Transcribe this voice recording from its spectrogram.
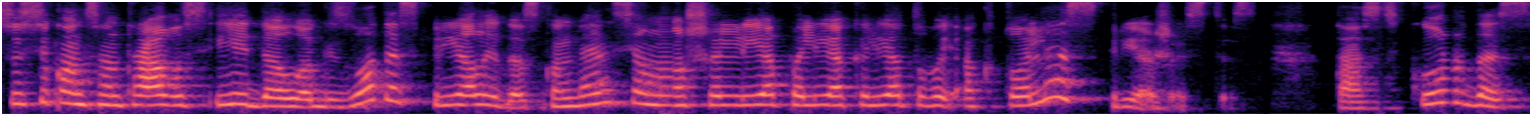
susikoncentravus į ideologizuotas prielaidas, konvencija nuo šalyje palieka Lietuvai aktualias priežastis. Tas skurdas,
